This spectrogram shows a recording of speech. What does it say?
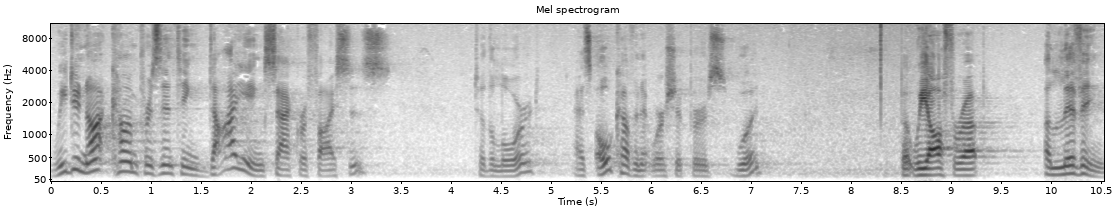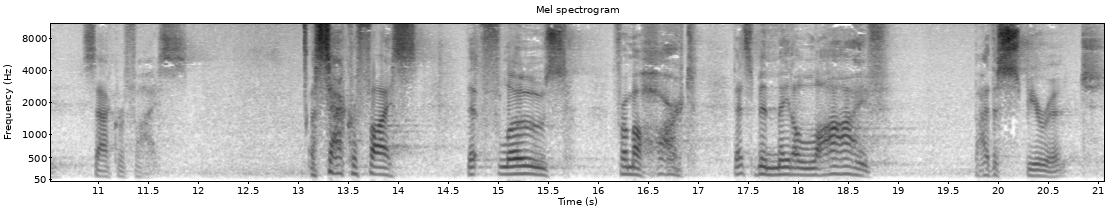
we do not come presenting dying sacrifices to the Lord as Old Covenant worshippers would, but we offer up a living sacrifice, a sacrifice that flows from a heart that's been made alive by the Spirit,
